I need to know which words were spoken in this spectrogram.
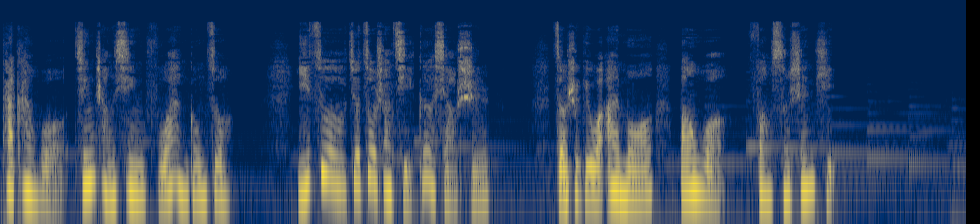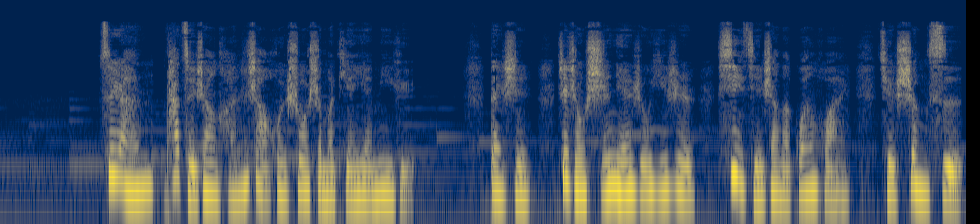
他看我经常性伏案工作，一坐就坐上几个小时。总是给我按摩，帮我放松身体。虽然他嘴上很少会说什么甜言蜜语，但是这种十年如一日、细节上的关怀却胜似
